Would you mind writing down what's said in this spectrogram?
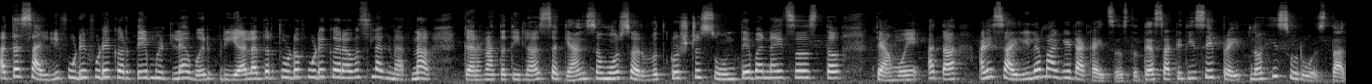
आता सायली पुढे पुढे करते म्हटल्यावर प्रियाला तर थोडं पुढे करावंच लागणार ना? कारण आता तिला सगळ्यांसमोर सर्वोत्कृष्ट सून ते बनायचं असतं. त्यामुळे आता आणि सायलीला मागे टाकायचं असतं. त्यासाठी तिचे प्रयत्न हे सुरू असतात.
